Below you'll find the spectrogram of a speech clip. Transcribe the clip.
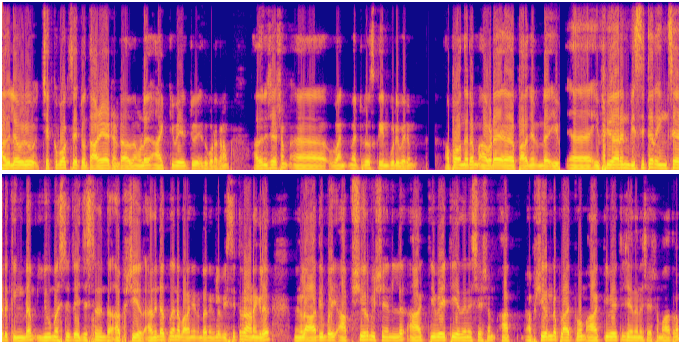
അതിലെ ഒരു ചെക്ക് ബോക്സ് ഏറ്റവും താഴെയായിട്ടുണ്ട്. അത് നമ്മൾ ആക്ടിവേറ്റ് ചെയ്ത് കൊടുക്കണം. അതിനുശേഷം മറ്റൊരു സ്ക്രീൻ കൂടി വരും. അപ്പോൾ അന്നേരം അവിടെ പറഞ്ഞിട്ടുണ്ട് if you are in visitor inside kingdom you must register in the Absher അതിന്റെ അകത്ത് തന്നെ പറഞ്ഞിട്ടുണ്ട് നിങ്ങൾ വിസിറ്റർ ആണെങ്കിൽ നിങ്ങൾ ആദ്യം പോയി അപ്ഷീർ മെഷീനിൽ ആക്ടിവേറ്റ് ചെയ്തതിന് ശേഷം അപ്ഷീറിന്റെ പ്ലാറ്റ്ഫോം ആക്ടിവേറ്റ് ചെയ്തതിന് ശേഷം മാത്രം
